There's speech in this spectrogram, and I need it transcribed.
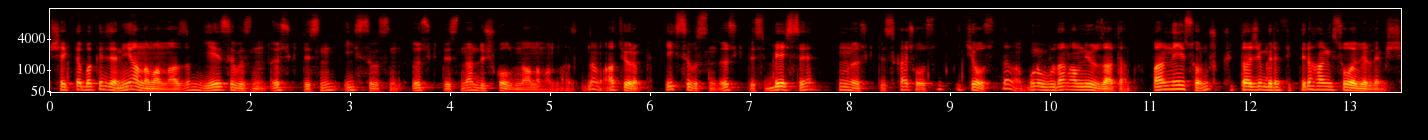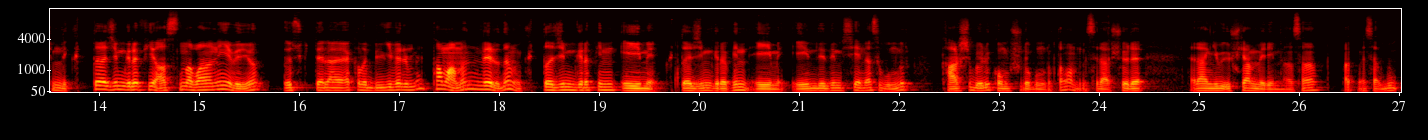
şekle bakınca neyi anlaman lazım? Y sıvısının öz kütlesinin X sıvısının öz kütlesinden düşük olduğunu anlaman lazım. Değil mi? Atıyorum X sıvısının öz kütlesi 5 ise bunun öz kütlesi kaç olsun? 2 olsun değil mi? Bunu buradan anlıyoruz zaten. Bana neyi sormuş? Kütle hacim grafikleri hangisi olabilir demiş. Şimdi kütle hacim grafiği aslında bana niye veriyor? Öz kütleyle alakalı bilgi verir mi? Tamamen verir değil mi? Kütle hacim grafiğinin eğimi. Kütle hacim grafiğinin eğimi. Eğim dediğim şey nasıl bulunur? Karşı bölü komşuyla bulunur tamam mı? Mesela şöyle herhangi bir üçgen vereyim ben sana. Bak mesela bu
